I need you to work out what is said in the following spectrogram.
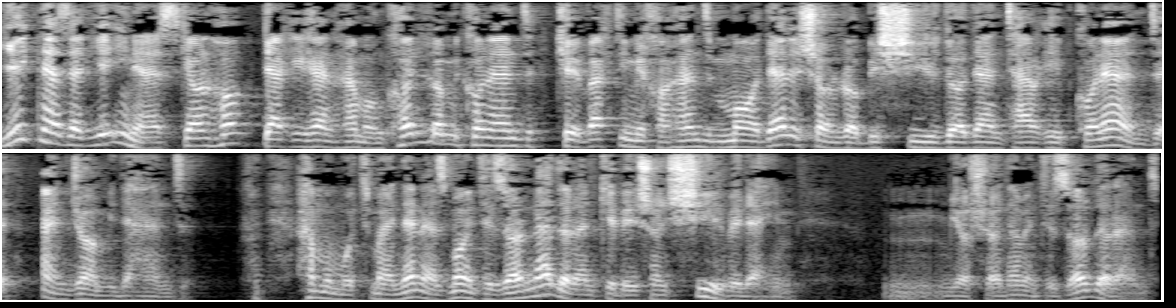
یک نظریه این است که آنها دقیقا همان کاری را می کنند که وقتی می‌خواهند مادرشان را به شیر دادن ترغیب کنند انجام می دهند. اما مطمئنا از ما انتظار ندارند که بهشان شیر بدهیم. یا شاید هم انتظار دارند.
